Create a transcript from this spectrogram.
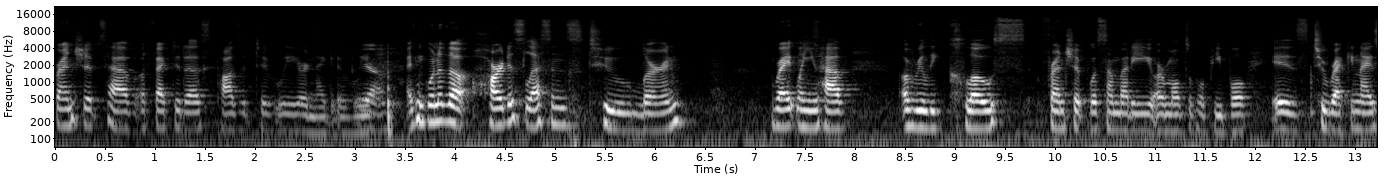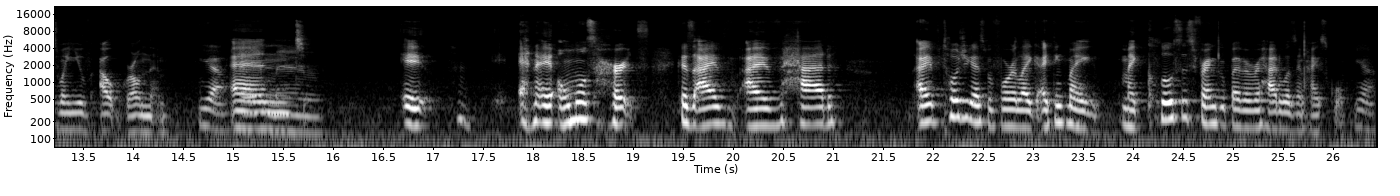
friendships have affected us positively or negatively. Yeah. I think one of the hardest lessons to learn, right, when you have a really close friendship with somebody or multiple people is to recognize when you've outgrown them. Yeah. And Amen. it and it almost hurts because I've I've had I've told you guys before like I think my my closest friend group I've ever had was in high school. Yeah.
